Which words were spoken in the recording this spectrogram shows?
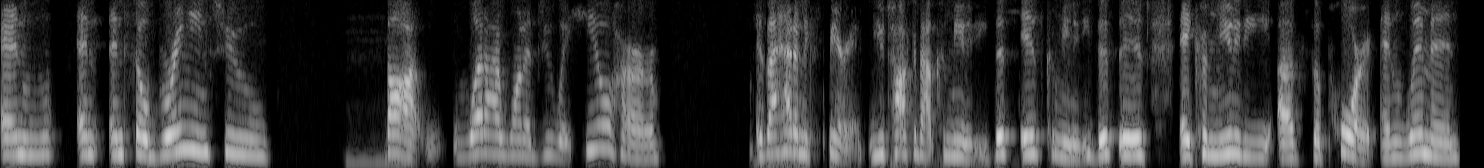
and and and so bringing to thought what I want to do with Heal Her is I had an experience. You talked about community. This is community. This is a community of support and women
